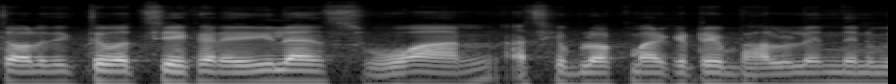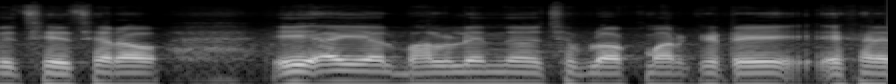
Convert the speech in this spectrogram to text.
তাহলে দেখতে পাচ্ছি এখানে রিলায়েন্স ওয়ান আজকে ব্লক মার্কেটে ভালো লেনদেন হয়েছে। এছাড়াও এআইএল ভালো লেনদেন হয়েছে ব্লক মার্কেটে এখানে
